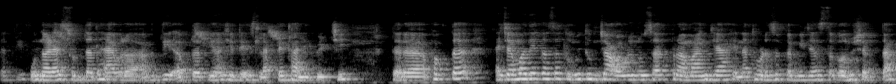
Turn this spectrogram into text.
तर ती उन्हाळ्यात सुद्धा दह्यावर अगदी अप्रतिम अशी टेस्ट लागते थालीपीठची. तर फक्त ह्याच्यामध्ये कसं तुम्ही तुमच्या आवडीनुसार प्रमाण जे आहे ना थोडंसं कमी जास्त करू शकता.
